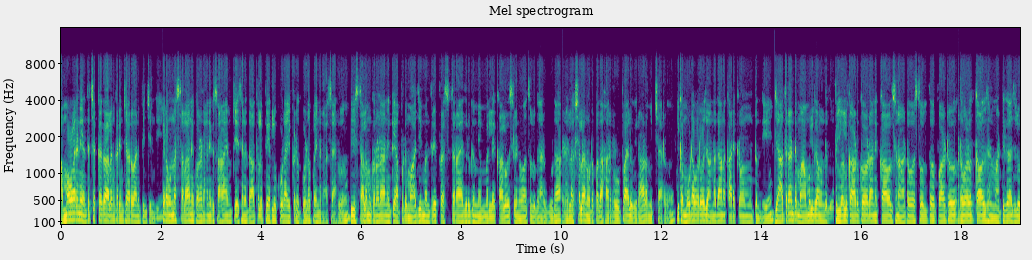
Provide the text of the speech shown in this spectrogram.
అమ్మవారిని ఎంత చక్కగా అలంకరించారో అనిపించింది. ఇక్కడ ఉన్న స్థలాన్ని కొనడానికి సహాయం చేసిన దాతల పేర్లు కూడా ఇక్కడ గోడ పైన రాశారు. ఈ స్థలం కొనడానికి అప్పుడు మాజీ మంత్రి ప్రస్తుత రాయదుర్గం ఎమ్మెల్యే కాలువ శ్రీనివాసులు గారు కూడా రెండు లక్షల నూట పదహారు రూపాయలు విరాళం ఇచ్చారు. ఇక మూడవ రోజు అన్నదాన కార్యక్రమం ఉంటుంది. జాతర అంటే మామూలుగా ఉండదు. పిల్లలకు ఆడుకోవడానికి కావాల్సిన ఆటో వస్తువులతో పాటు ఆడవాళ్ళకి కావాల్సిన మట్టి గాజులు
